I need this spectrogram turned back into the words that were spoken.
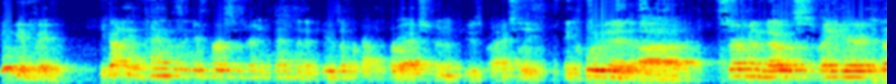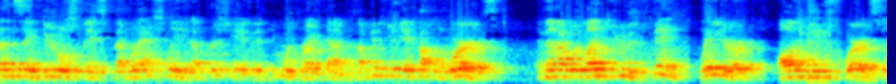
do me a favor. You got any pens in your purses or any pens in the pews? I forgot to throw extra in the pews, but I actually included uh, sermon notes right here. It doesn't say doodle space because I would actually appreciate it if you would write down because I'm going to give you a couple of words and then I would like you to think later on these words to,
